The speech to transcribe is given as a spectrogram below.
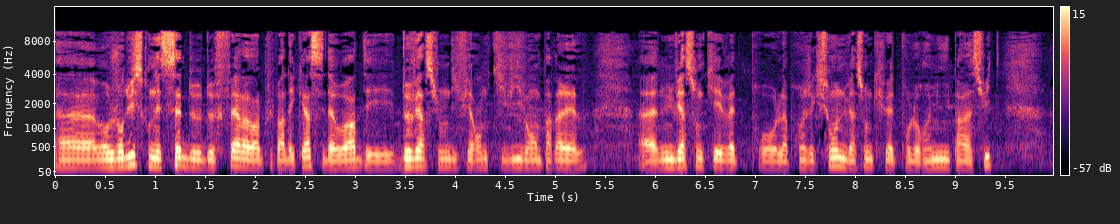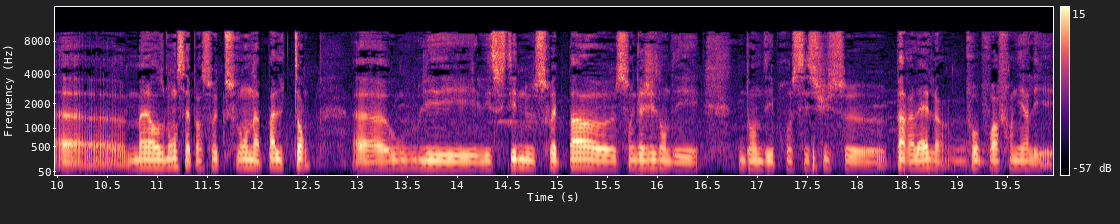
Euh, Aujourd'hui, ce qu'on essaie de, faire dans la plupart des cas, c'est d'avoir deux versions différentes qui vivent en parallèle. Euh, une version qui va être pour la projection, une version qui va être pour le remis par la suite. Euh, malheureusement, on s'aperçoit que souvent on n'a pas le temps. Où les, sociétés ne souhaitent pas s'engager dans des, processus parallèles pour pouvoir fournir les,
